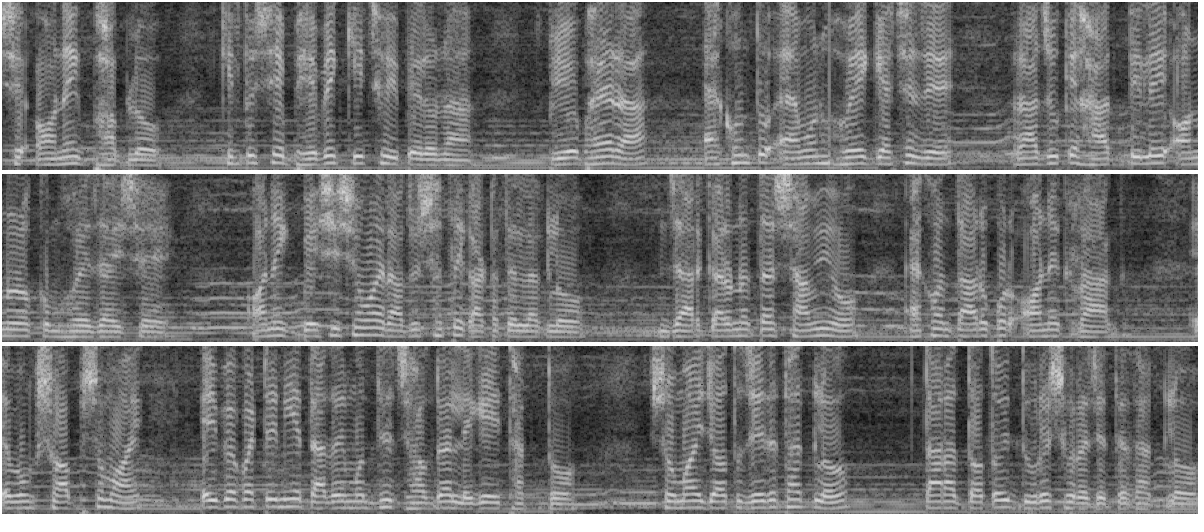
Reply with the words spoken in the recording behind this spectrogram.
সে অনেক ভাবলো, কিন্তু সে ভেবে কিছুই পেল না। প্রিয় ভাইয়েরা, এখন তো এমন হয়ে গেছে যে রাজুকে হাত দিলেই অন্যরকম হয়ে যায় সে। অনেক বেশি সময় রাজুর সাথে কাটাতে লাগল, যার কারণে তার স্বামীও এখন তার উপর অনেক রাগ এবং সব সময় এই ব্যাপারটি নিয়ে তাদের মধ্যে ঝগড়া লেগেই থাকতো। সময় যত যেতে থাকল, তারা ততই দূরে সরে যেতে থাকল।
